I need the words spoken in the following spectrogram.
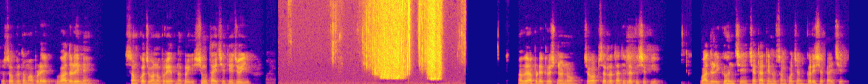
તો સૌપ્રથમ આપણે વાદળીને સંકોચવાનો પ્રયત્ન કરીએ. શું થાય છે તે જોઈએ. હવે આપણે પ્રશ્નનો જવાબ સરળતાથી લખી શકીએ. વાદળી ઘન છે, છતાં તેનું સંકોચન કરી શકાય છે,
